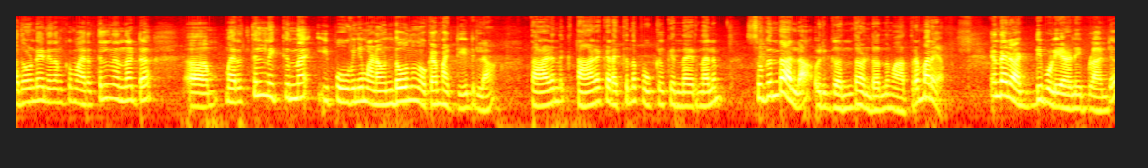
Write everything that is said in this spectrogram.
അതുകൊണ്ട് തന്നെ നമുക്ക് മരത്തിൽ നിന്നിട്ട് മരത്തിൽ നിൽക്കുന്ന ഈ പൂവിന് മണമുണ്ടോ എന്ന് നോക്കാൻ പറ്റിയിട്ടില്ല. താഴെ താഴെ കിടക്കുന്ന പൂക്കൾക്ക് എന്തായിരുന്നാലും സുഗന്ധമല്ല ഒരു ഗന്ധം ഉണ്ടെന്ന് മാത്രം പറയാം. എന്തായാലും അടിപൊളിയാണ് ഈ പ്ലാന്റ്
